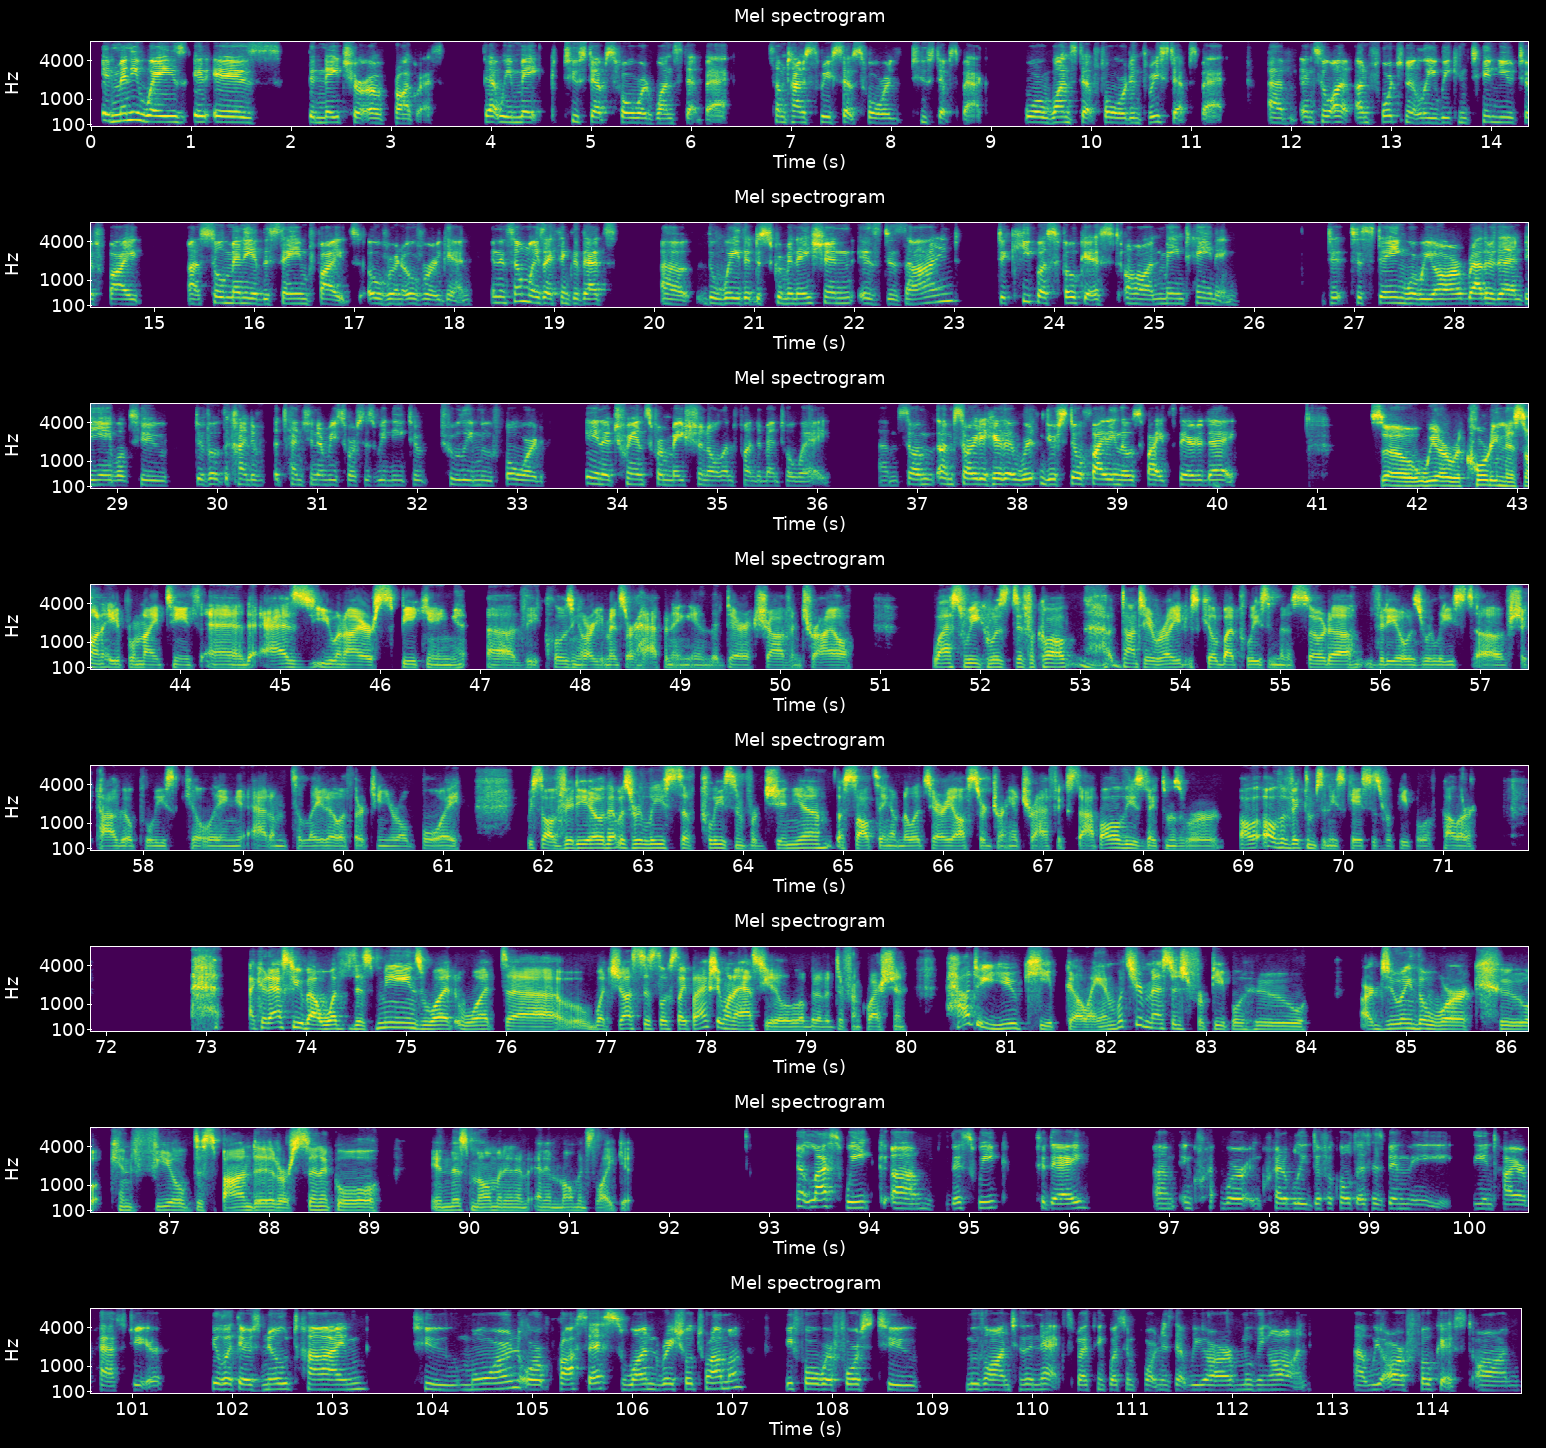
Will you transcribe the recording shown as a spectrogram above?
In many ways, it is the nature of progress that we make two steps forward, one step back, sometimes three steps forward, two steps back, or one step forward and three steps back. Um, and so, uh, unfortunately, we continue to fight uh, so many of the same fights over and over again. And in some ways, I think that that's uh, the way that discrimination is designed to keep us focused on maintaining, to, to staying where we are, rather than being able to devote the kind of attention and resources we need to truly move forward in a transformational and fundamental way. Um, so I'm, I'm sorry to hear that you're still fighting those fights there today. So we are recording this on April 19th. And as you and I are speaking, uh, the closing arguments are happening in the Derek Chauvin trial. Last week was difficult. Daunte Wright was killed by police in Minnesota. Video was released of Chicago police killing Adam Toledo, a 13 year old boy. We saw a video that was released of police in Virginia assaulting a military officer during a traffic stop. All of these victims were, all, all the victims in these cases were people of color. I could ask you about what this means, what what uh, what justice looks like, but I actually want to ask you a little bit of a different question. How do you keep going, and what's your message for people who are doing the work, who can feel despondent or cynical in this moment and, and in moments like it? Last week, um, this week, today, um, inc- were incredibly difficult, as has been the the entire past year feel like there's no time to mourn or process one racial trauma before we're forced to move on to the next. But I think what's important is that we are moving on. Uh, we are focused on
